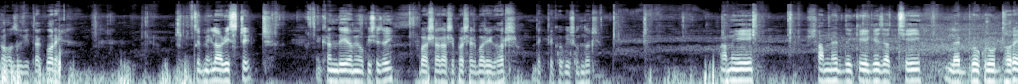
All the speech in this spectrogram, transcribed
সহযোগিতা করে। হচ্ছে মিলার স্ট্রিট, এখান দিয়ে আমি অফিসে যাই। বাসার আশেপাশের বাড়িঘর দেখতে খুবই সুন্দর। আমি সামনের দিকে এগিয়ে যাচ্ছি লেডব্রুক রোড ধরে।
